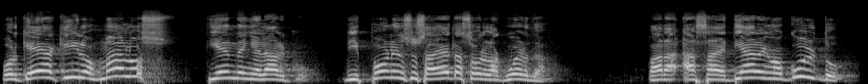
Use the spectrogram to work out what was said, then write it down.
porque aquí los malos tienden el arco, disponen sus saetas sobre la cuerda para asaetear en oculto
